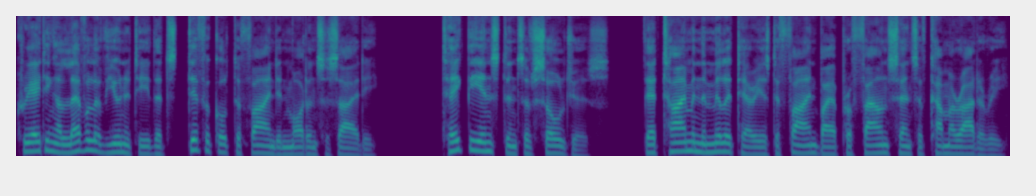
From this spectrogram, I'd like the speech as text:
creating a level of unity that's difficult to find in modern society. Take the instance of soldiers. Their time in the military is defined by a profound sense of camaraderie.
